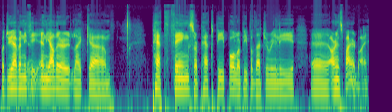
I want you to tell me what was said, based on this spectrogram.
But do you have anything, yeah. any other like um, pet things or pet people or people that you really uh, are inspired by?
